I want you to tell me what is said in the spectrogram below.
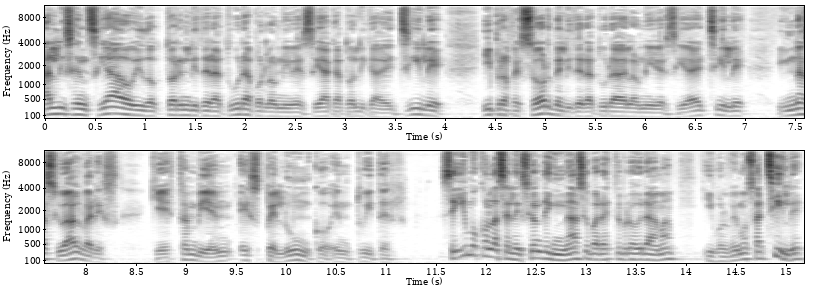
al licenciado y doctor en literatura por la Universidad Católica de Chile y profesor de literatura de la Universidad de Chile, Ignacio Álvarez, que es también espelunco en Twitter. Seguimos con la selección de Ignacio para este programa y volvemos a Chile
